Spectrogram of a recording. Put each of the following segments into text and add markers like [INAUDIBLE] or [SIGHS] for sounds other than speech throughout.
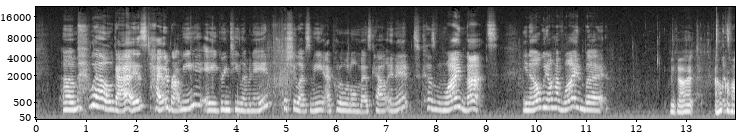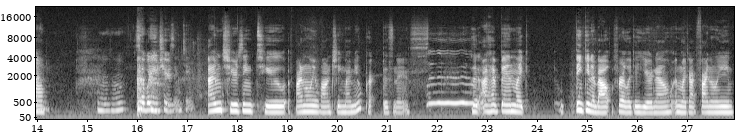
Um, well, guys, Tyler brought me a green tea lemonade because she loves me. I put a little mezcal in it because why not? You know, we don't have wine, but We got alcohol. Mm-hmm. So, what are you choosing to? [CLEARS THROAT] I'm choosing to finally launching my meal prep business that I have been like thinking about for like a year now, and like I finally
